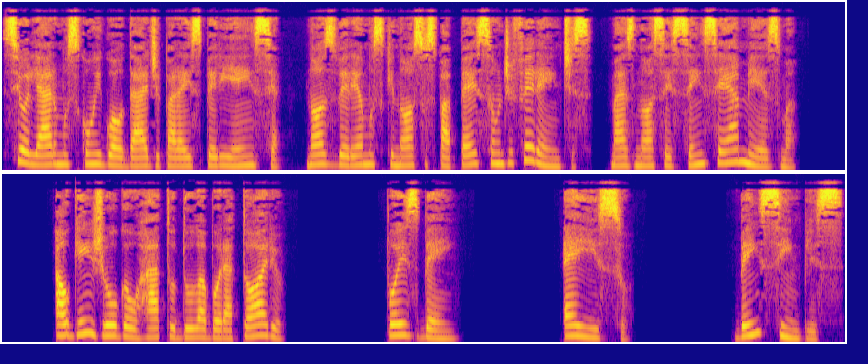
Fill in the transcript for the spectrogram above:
se olharmos com igualdade para a experiência, nós veremos que nossos papéis são diferentes, mas nossa essência é a mesma. Alguém julga o rato do laboratório? Pois bem. É isso. Bem simples.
